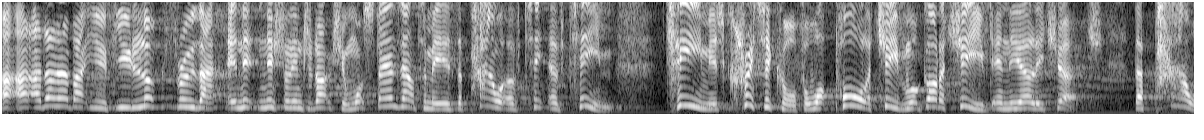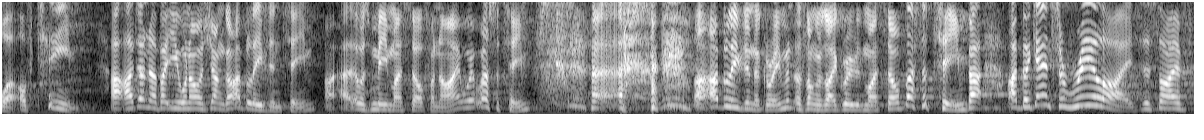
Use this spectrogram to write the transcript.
I, I, don't know about you, if you look through that initial introduction, what stands out to me is the power of, of team team is critical for what Paul achieved and what God achieved in the early church. The power of team. I, I don't know about you when I was younger, I believed in team. I, it was me, myself, and I. That's a team. Uh, I believed in agreement as long as I agree with myself. That's a team. But I began to realize as I've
